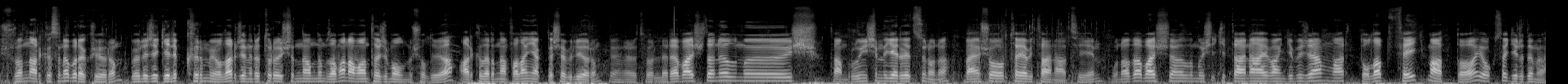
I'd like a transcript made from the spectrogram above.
şuranın arkasına bırakıyorum. Böylece gelip kırmıyorlar. Jeneratöre ışınlandığım zaman avantajım olmuş oluyor. Arkalarından falan yaklaşabiliyorum. Jeneratörlere başlanılmış. Tamam Ruin şimdi geriletsin onu. Ben şu ortaya bir tane atayım. Buna da başlanılmış. iki tane hayvan gibi cam var. Dolap fake mi attı o yoksa girdi mi?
